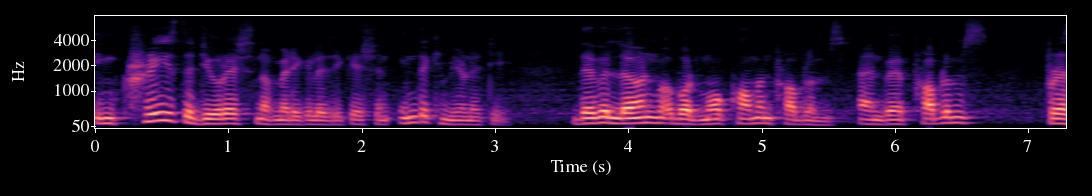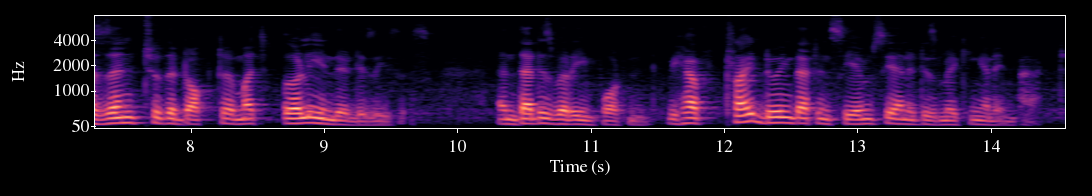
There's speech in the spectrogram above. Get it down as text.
increase the duration of medical education in the community, they will learn about more common problems and where problems present to the doctor much early in their diseases and that is very important. We have tried doing that in CMC and it is making an impact.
